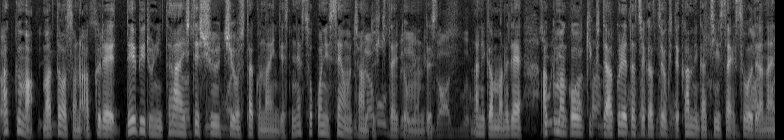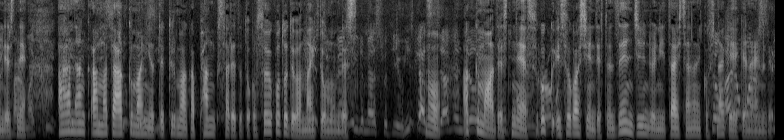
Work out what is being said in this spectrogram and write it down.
悪魔またはその悪霊デビルに対して集中をしたくないんですね。そこに線をちゃんと引きたいと思うんです。何かまるで悪魔が大きくて悪霊たちが強くて神が小さい。そうではないんですね。ああなんかまた悪魔によって車がパンクされたとかそういうことではないと思うんです。もう悪魔はですねすごく忙しいんですね。全人類に対して何かしなきゃいけないので。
